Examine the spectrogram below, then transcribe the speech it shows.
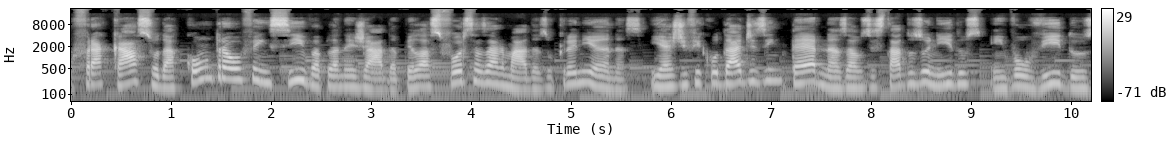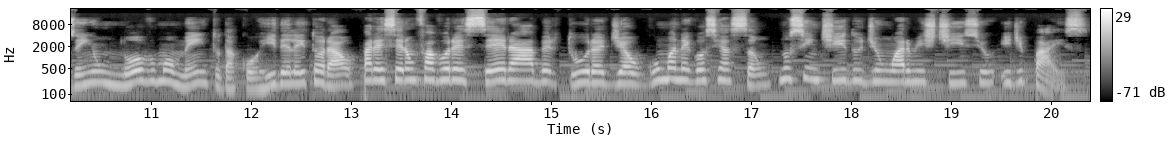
O fracasso da contraofensiva planejada pelas Forças Armadas ucranianas e as dificuldades internas aos Estados Unidos, envolvidos em um novo momento da corrida eleitoral, pareceram favorecer a abertura de alguma negociação no sentido de um armistício e de paz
